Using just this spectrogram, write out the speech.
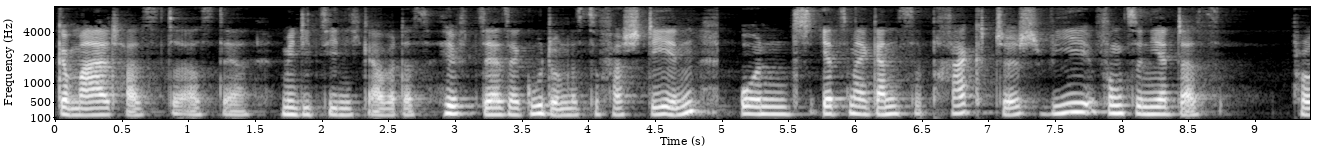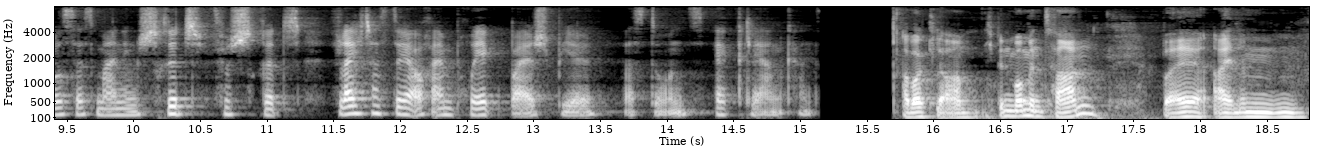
gemalt hast aus der Medizin. Ich glaube, das hilft sehr, sehr gut, um das zu verstehen. Und jetzt mal ganz praktisch, wie funktioniert das Process Mining Schritt für Schritt? Vielleicht hast du ja auch ein Projektbeispiel, was du uns erklären kannst. Aber klar, ich bin momentan bei einem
